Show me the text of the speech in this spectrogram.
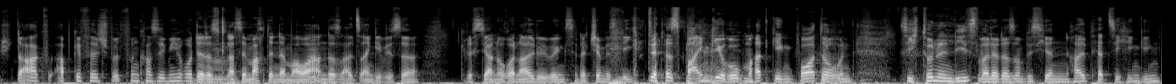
stark abgefälscht wird von Casemiro, der das mhm. klasse macht in der Mauer, ja. anders als ein gewisser Cristiano Ronaldo übrigens in der Champions League, der das Bein gehoben hat gegen Porto und sich tunneln ließ, weil er da so ein bisschen halbherzig hinging.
